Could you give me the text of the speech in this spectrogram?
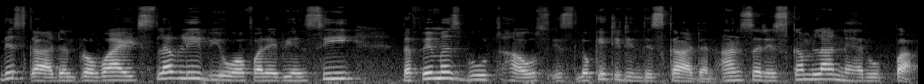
this garden provides lovely view of Arabian Sea. The famous boat house is located in this garden. Answer is Kamla Nehru Park.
